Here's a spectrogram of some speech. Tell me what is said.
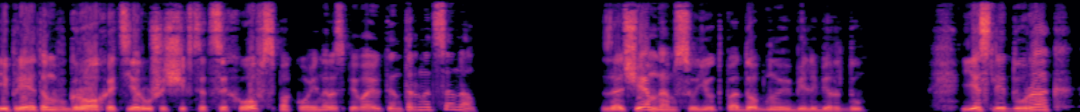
и при этом в грохоте рушащихся цехов спокойно распевают интернационал. Зачем нам суют подобную белиберду? Если дурак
